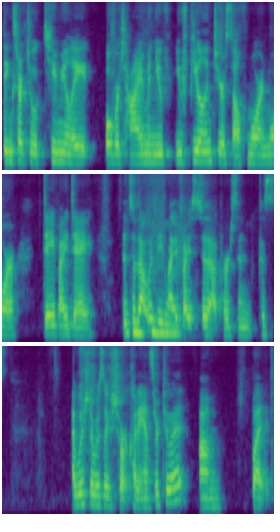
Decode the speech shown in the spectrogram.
things start to accumulate over time and you you feel into yourself more and more day by day. And so that would be my mm-hmm. advice to that person because I wish there was a shortcut answer to it. Um, but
